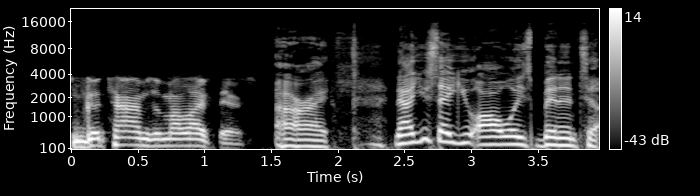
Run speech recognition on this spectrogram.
good times of my life there. All right. Now, you say you always been into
